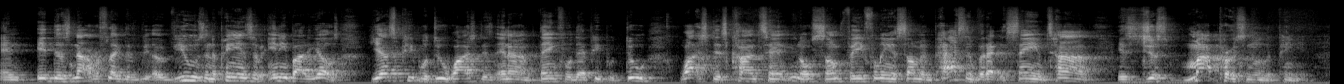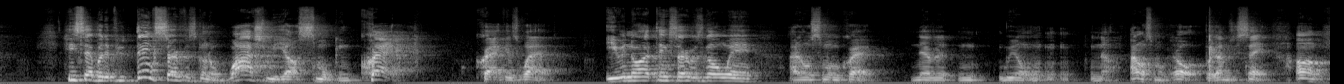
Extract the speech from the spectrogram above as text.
and it does not reflect the uh, views and opinions of anybody else. Yes, people do watch this and I'm thankful that people do watch this content, you know, some faithfully and some in passing, but at the same time, it's just my personal opinion. He said, but if you think Surf is gonna wash me, y'all smoking crack. Crack is whack. Even though I think Surf is gonna win, I don't smoke crack. Never, we don't, no, I don't smoke at all, but I'm just saying. Um,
